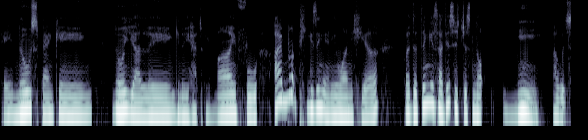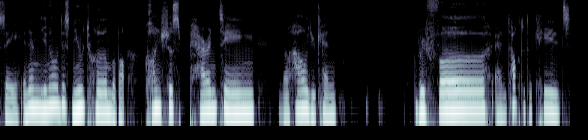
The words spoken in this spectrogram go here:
okay, no spanking, no yelling, you know, you have to be mindful. I'm not teasing anyone here, but the thing is that this is just not me, I would say. And then, you know, this new term about conscious parenting, you know, how you can refer and talk to the kids,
